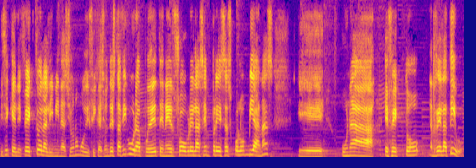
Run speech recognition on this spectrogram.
dice que el efecto de la eliminación o modificación de esta figura puede tener sobre las empresas colombianas eh, un efecto relativo.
